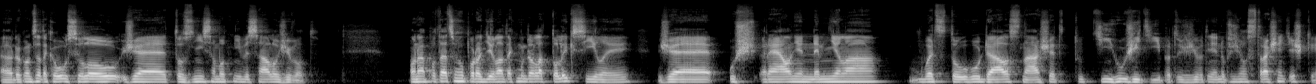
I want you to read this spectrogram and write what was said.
eh, dokonce takovou silou, že to z ní samotný vysálo život. Ona po té, co ho porodila, tak mu dala tolik síly, že už reálně neměla vůbec touhu dál snášet tu tíhu žití, protože život jednou přišel strašně těžký.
